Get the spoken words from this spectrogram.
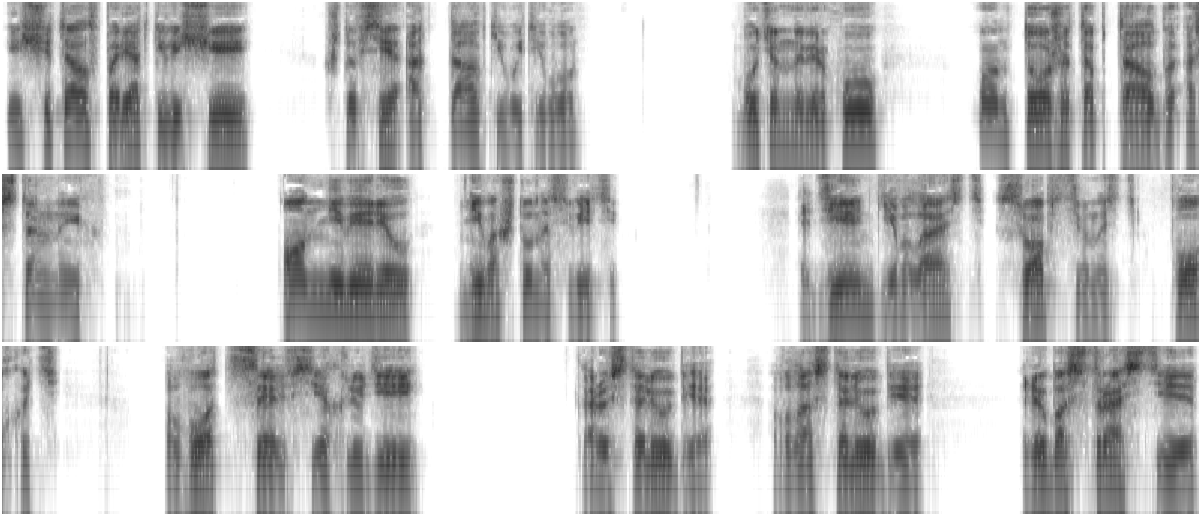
и считал в порядке вещей, что все отталкивают его. Будь он наверху, он тоже топтал бы остальных. Он не верил ни во что на свете. Деньги, власть, собственность, похоть — вот цель всех людей. Корыстолюбие, властолюбие, любострастие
